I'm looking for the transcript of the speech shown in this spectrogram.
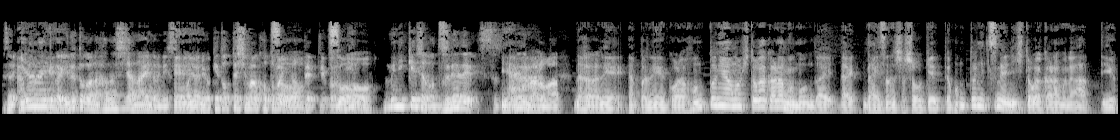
それいらないとかいるとかの話じゃないのに、そのように受け取ってしまう言葉になってっていう、そうコミュニケーションのズレですね、いやー今のは。う。だからね、やっぱね、これは本当にあの人が絡む問題、第第三者承継って本当に常に人が絡むなっていう、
